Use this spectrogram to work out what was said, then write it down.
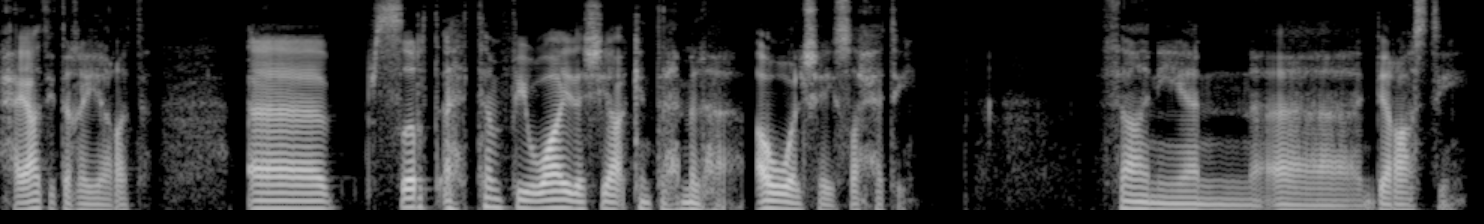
حياتي تغيرت. أه صرت أهتم في وايد أشياء كنت أهملها. أول شيء صحتي. ثانيا أه دراستي.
